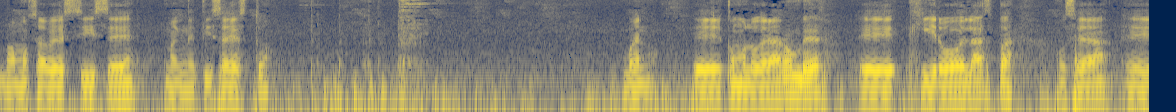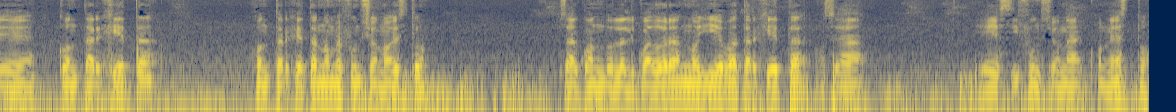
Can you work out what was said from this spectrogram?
Vamos a ver si se magnetiza esto. Bueno eh, como lograron ver eh, giró el aspa. O sea eh, con tarjeta con tarjeta no me funcionó esto o sea, cuando la licuadora no lleva tarjeta, o sea, eh, sí funciona con esto,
